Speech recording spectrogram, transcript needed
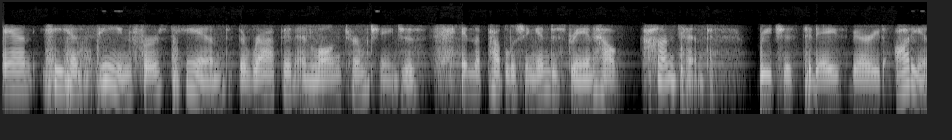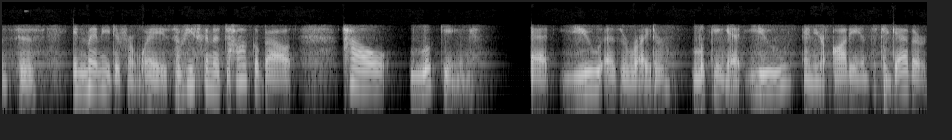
And he has seen firsthand the rapid and long term changes in the publishing industry and how content reaches today's varied audiences in many different ways. So he's going to talk about how looking at you as a writer, looking at you and your audience together,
